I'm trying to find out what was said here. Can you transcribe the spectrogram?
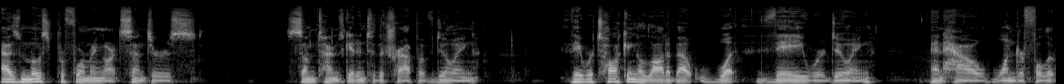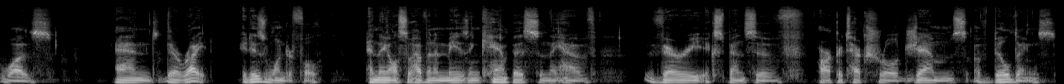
as most performing arts centers sometimes get into the trap of doing, they were talking a lot about what they were doing and how wonderful it was. And they're right. It is wonderful. And they also have an amazing campus and they have very expensive architectural gems of buildings.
